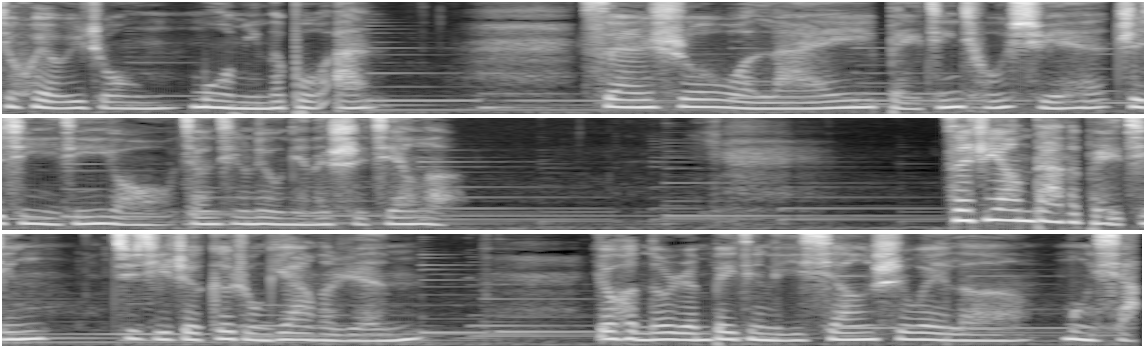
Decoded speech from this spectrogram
就会有一种莫名的不安。虽然说我来北京求学，至今已经有将近六年的时间了，在这样大的北京，聚集着各种各样的人，有很多人背井离乡是为了梦想，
